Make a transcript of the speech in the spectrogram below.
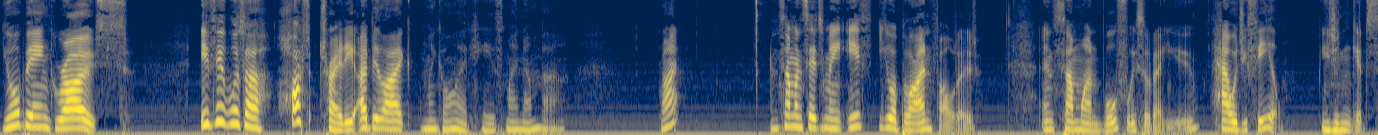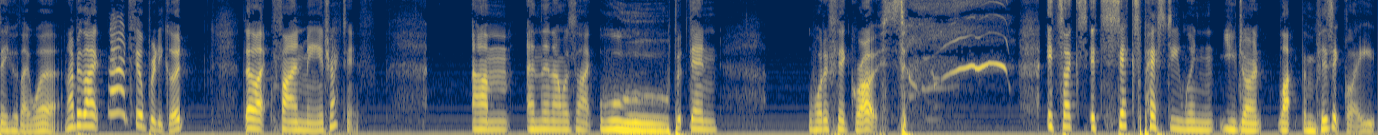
you're being gross. If it was a hot tradie, I'd be like, oh my god, here's my number. Right? And someone said to me, if you were blindfolded and someone wolf whistled at you, how would you feel? You didn't get to see who they were. And I'd be like, nah, I'd feel pretty good. They're like, find me attractive. Um, and then I was like, ooh, but then what if they're gross? it's like it's sex pesty when you don't like them physically,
